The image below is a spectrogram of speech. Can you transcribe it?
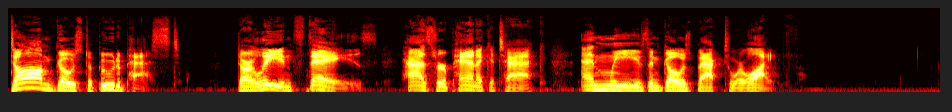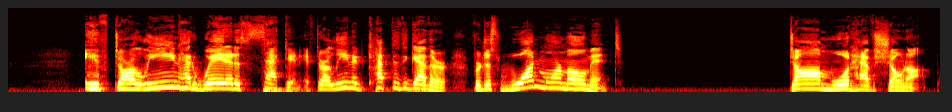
Dom goes to Budapest. Darlene stays, has her panic attack, and leaves and goes back to her life. If Darlene had waited a second, if Darlene had kept it together for just one more moment, Dom would have shown up.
